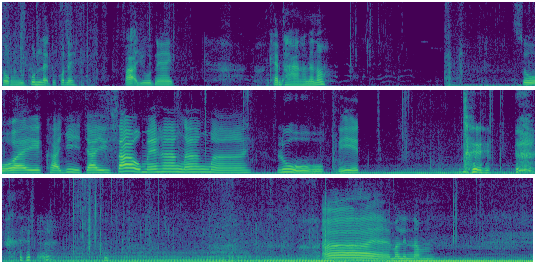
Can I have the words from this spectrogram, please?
ส่งอยู่พุ่นแหละทุกคนเลยปะอยู่ในแคมทางกันแล้วเนาะสวยขยี้ใจเศร้าแม่ห้างนางไม้ลูกติด เอ้ยมาเล่นนำเป็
